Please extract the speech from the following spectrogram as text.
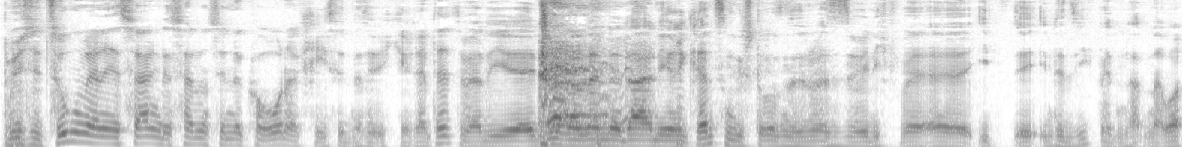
Böse Zungen werden jetzt sagen, das hat uns in der Corona-Krise natürlich gerettet, weil die Niederländer da an ihre Grenzen gestoßen sind, weil sie so wenig äh, Intensivbetten hatten. Aber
